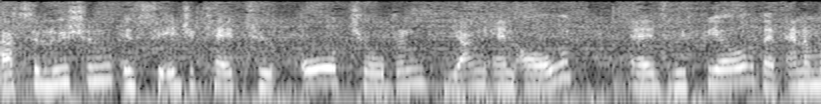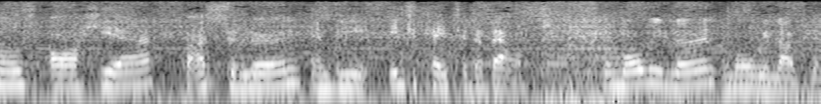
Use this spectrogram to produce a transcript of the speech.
Our solution is to educate to all children, young and old, as we feel that animals are here for us to learn and be educated about. The more we learn, the more we love them.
